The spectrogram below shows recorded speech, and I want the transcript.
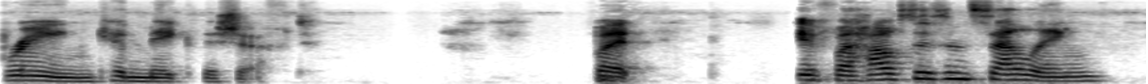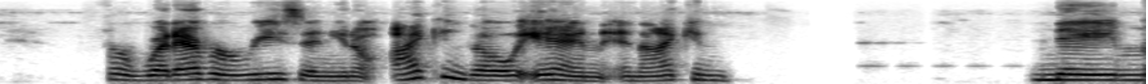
brain can make the shift. But if a house isn't selling for whatever reason you know i can go in and i can name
